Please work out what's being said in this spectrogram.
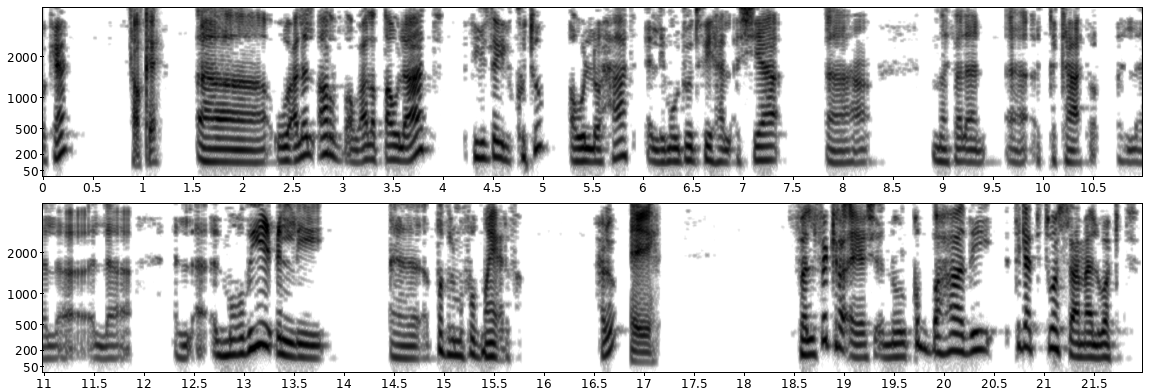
okay؟ okay. آه وعلى الأرض أو على الطاولات في زي الكتب أو اللوحات اللي موجود فيها الأشياء آه مثلا آه التكاثر ال- ال- ال- ال- المواضيع اللي آه الطفل المفروض ما يعرفها إيه فالفكرة إيش؟ إنه القبة هذه تقعد تتوسع مع الوقت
